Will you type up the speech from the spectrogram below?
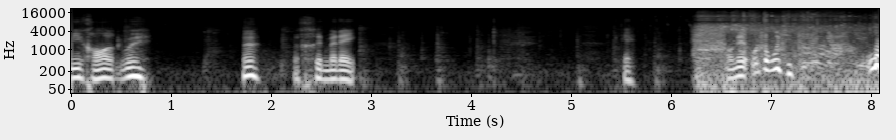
มีของอีกเว้ยเออขึ้นไม่ได้อีกโอเคเอาเนี่ยโอ้โหอู้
